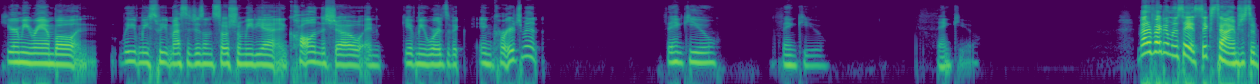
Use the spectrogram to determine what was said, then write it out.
hear me ramble and leave me sweet messages on social media and call in the show and give me words of encouragement. Thank you. Thank you. Thank you. Matter of fact, I'm going to say it six times just to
